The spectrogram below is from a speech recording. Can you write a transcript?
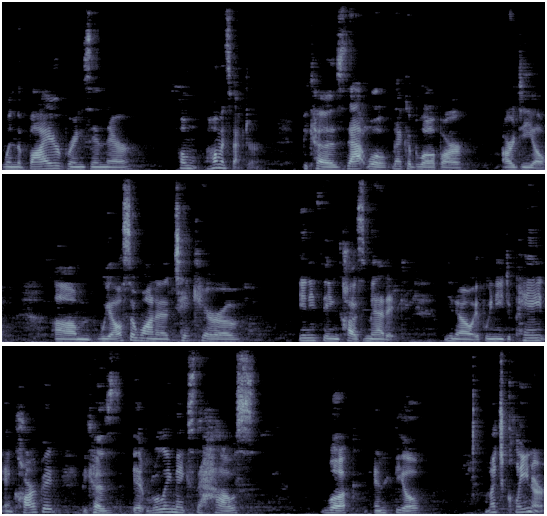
when the buyer brings in their home, home inspector because that will that could blow up our our deal. Um, we also want to take care of anything cosmetic you know, if we need to paint and carpet, because it really makes the house look and feel much cleaner.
